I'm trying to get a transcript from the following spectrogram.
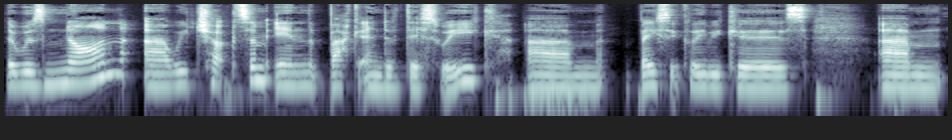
there was none. Uh, we chucked some in the back end of this week, um, basically because um,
